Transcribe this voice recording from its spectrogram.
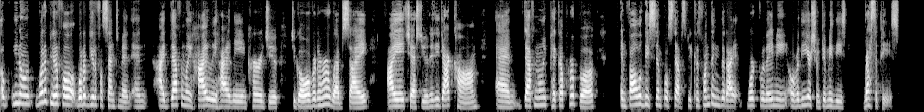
oh, you know, what a beautiful what a beautiful sentiment and I definitely highly highly encourage you to go over to her website ihsunity.com and definitely pick up her book and follow these simple steps because one thing that I worked with Aimee over the years, she'll give me these recipes.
